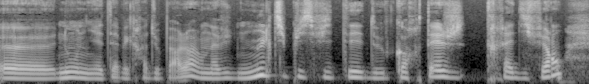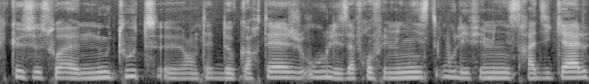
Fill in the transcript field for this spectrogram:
Euh, nous, on y était avec Radio Parleur, on a vu une multiplicité de cortèges très différents, que ce soit nous toutes euh, en tête de cortège, ou les afroféministes, ou les féministes radicales,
